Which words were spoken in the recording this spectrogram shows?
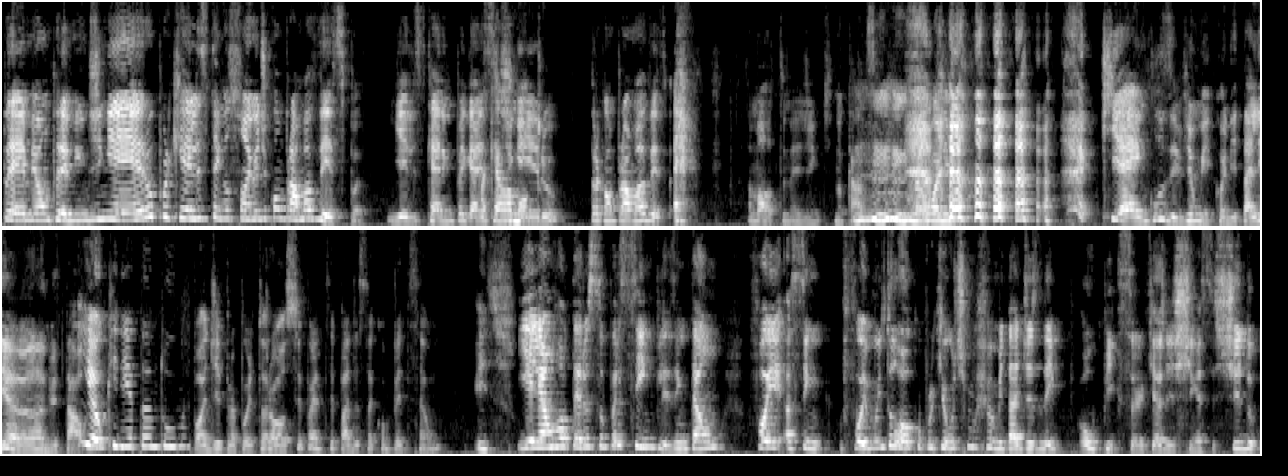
prêmio é um prêmio em dinheiro porque eles têm o sonho de comprar uma Vespa. E eles querem pegar esse Aquela dinheiro para comprar uma Vespa. É, a moto, né, gente, no caso. Não, o animal. que é, inclusive, um ícone italiano e tal. E eu queria tanto uma. Pode ir pra Porto Rosso e participar dessa competição. Isso. E ele é um roteiro super simples, então foi assim, foi muito louco porque o último filme da Disney ou Pixar que a gente tinha assistido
